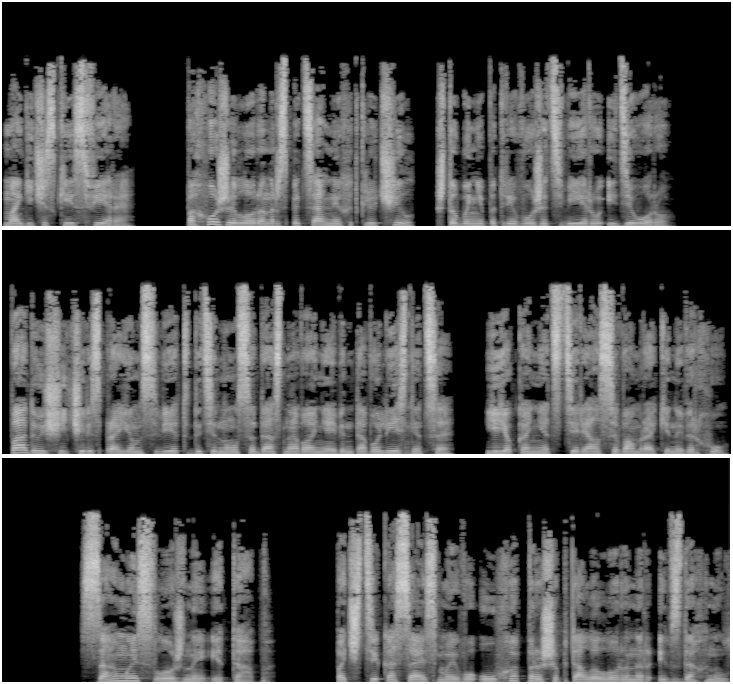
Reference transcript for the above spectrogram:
магические сферы. Похоже, Лоренор специально их отключил, чтобы не потревожить Вейру и Диору. Падающий через проем свет дотянулся до основания винтовой лестницы, ее конец терялся во мраке наверху. Самый сложный этап. Почти касаясь моего уха, прошептал Лоренор и вздохнул.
